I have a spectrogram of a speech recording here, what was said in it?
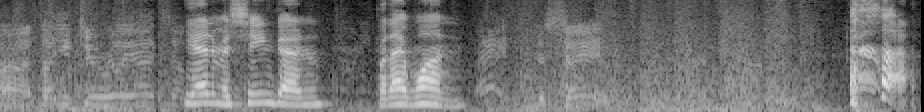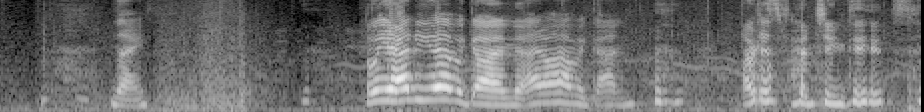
Uh, I thought you two really had something. he had a machine gun, but I won. Hey, just saying. Nice. Wait, how do you have a gun? I don't have a gun. I'm just punching dudes.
